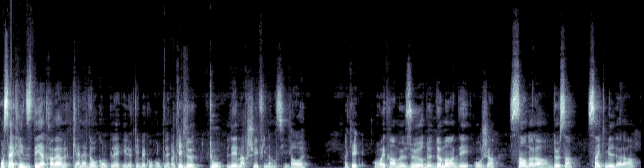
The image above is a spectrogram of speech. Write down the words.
On s'est accrédité à travers le Canada au complet et le Québec au complet de tous les marchés financiers. Ah ouais? OK. On va être en mesure de demander aux gens 100 dollars, 200, 5000 dollars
